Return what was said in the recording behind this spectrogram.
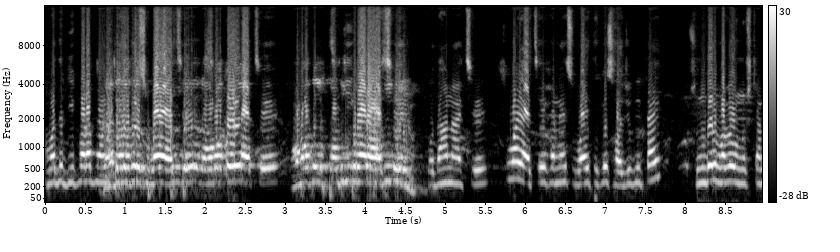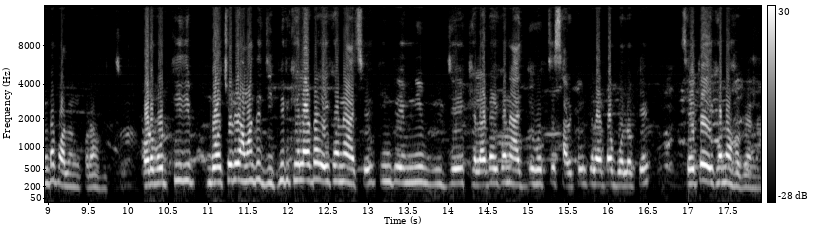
আমাদের ডিপাড়া পঞ্চায়েতের সবাই আছে আছে আছে প্রধান আছে সবাই আছে। এখানে সবাই থেকে সহযোগিতায় সুন্দরভাবে অনুষ্ঠানটা পালন করা হচ্ছে। পরবর্তী বছরে আমাদের জিপির খেলাটা এখানে আছে কিন্তু এমনি যে খেলাটা এখানে আজকে হচ্ছে সার্কেল খেলাটা বলকে সেটা এখানে হবে না।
